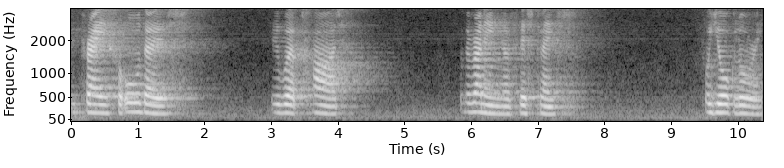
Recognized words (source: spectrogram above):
We pray for all those who work hard for the running of this place, for your glory.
